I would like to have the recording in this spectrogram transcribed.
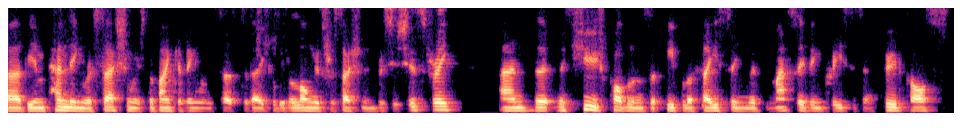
uh, the impending recession, which the Bank of England says today could be the longest recession in British history, and the, the huge problems that people are facing with massive increases in food costs,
